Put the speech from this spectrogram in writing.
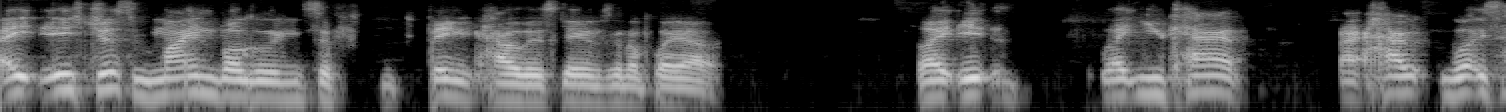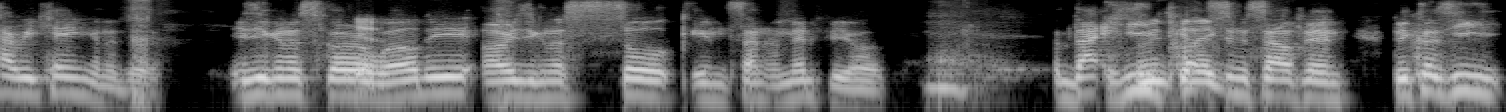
I, it's just mind-boggling to think how this game's going to play out. Like it, like you can't. Like how what is Harry Kane going to do? Is he going to score Yeah. a worldie or is he going to sulk in centre midfield? That he Who's puts gonna- himself in because he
